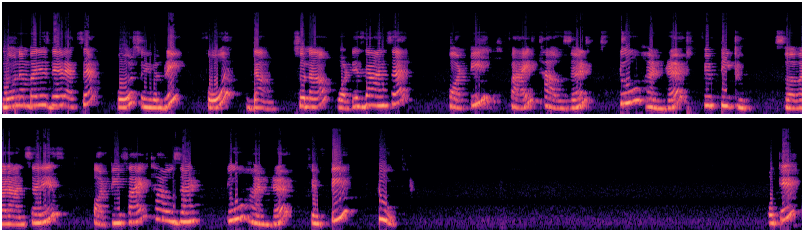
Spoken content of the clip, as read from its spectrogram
no number is there except 4. So you will bring 4 down. So now what is the answer? 45,252. So our answer is 45,252. Okay,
